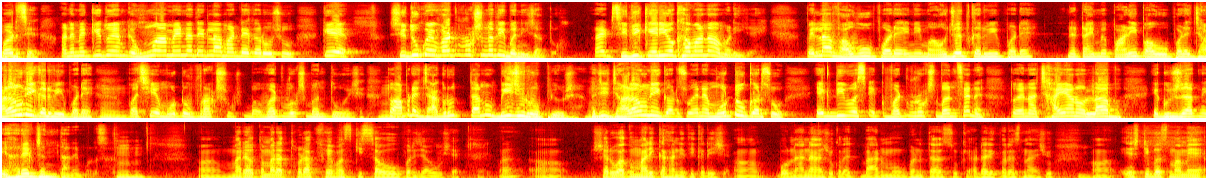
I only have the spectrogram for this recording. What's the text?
પડશે. અને મેં કીધું એમ કે હું આ મહેનત એટલા માટે કરું છું કે સીધું કોઈ વટવૃક્ષ નથી બની જતો. રાઈટ સીધી કેરીઓ ખાવા ના મળી જાય. પહેલાં વાવવું પડે એની માવજત કરવી પડે. ને ટાઈમે પાણી પાવવું પડે જાળવણી કરવી પડે. પછી એ મોટું વૃક્ષ વટવૃક્ષ બનતું હોય છે. તો આપણે જાગૃતતાનું બીજ રોપ્યું છે. હજી જાળવણી કરશું એને મોટું કરશું. એક દિવસ એક વટવૃક્ષ બનશે ને તો એના છાયાનો લાભ એ ગુજરાતની હરેક જનતાને મળશે. મારે તમારા થોડાક ફેમસ કિસ્સાઓ ઉપર જવું છે. શરૂઆત હું મારી કહાનીથી કરીશ. બહુ નાના હશું કદાચ બારમું ભણતા હશું કે અઢારેક વર્ષના હશું. એસટી બસમાં મેં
